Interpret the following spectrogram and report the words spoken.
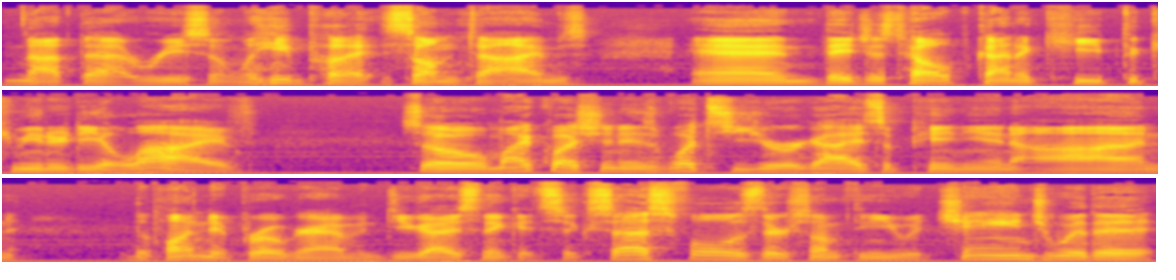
not that recently, but sometimes, and they just help kind of keep the community alive. So my question is, what's your guys' opinion on the pundit program? Do you guys think it's successful? Is there something you would change with it?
